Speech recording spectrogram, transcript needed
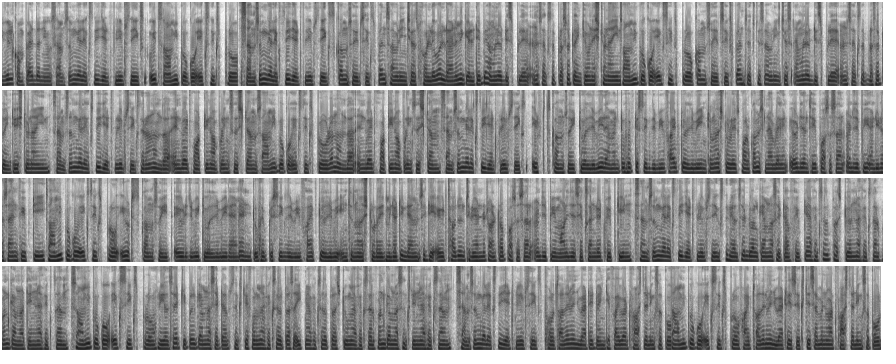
We will compare the new Samsung Galaxy Z Flip 6 with Xiaomi Poco X6 Pro. Samsung Galaxy Z Flip 6 comes with 6.7 inches foldable dynamic LTP AMOLED display and success ratio 21:9. Xiaomi Poco X6 Pro comes with 6.67 inches AMOLED display and success ratio 20:9. Samsung Galaxy Z Flip 6 run on the Android 14 operating system. Xiaomi Poco X6 Pro run on the Android 14 operating system. Samsung Galaxy Z Flip 6 it comes with 12GB RAM seven two fifty six G B five twelve G B internal storage Qualcomm Snapdragon eight gen three processor eight G P and fifty Swami Poco X six pro एट्स कम सहित eight G B twelve G B RAM and two fifty six G B five twelve G B internal storage MediaTek Dimensity eight thousand three hundred ultra processor eight G P Mali G six hundred fifteen Samsung Galaxy Z flip six rear से dual camera setup fifty M pixel plus twelve M pixel front camera ten megapixel स्वामी Poco X six pro rear से triple camera setup sixty four M pixel plus eight M pixel plus two two megapixel front camera sixteen megapixel Samsung Galaxy Z flip six four thousand H battery twenty five watt fast charging support सामी Poco X six pro five thousand H battery sixty seven watt fast charging support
